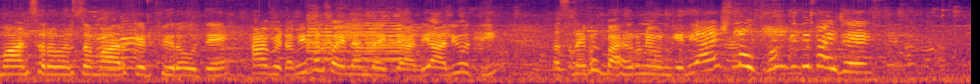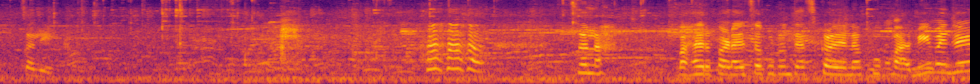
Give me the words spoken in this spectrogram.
मानसरोवरचं मार्केट फिरवते. हा बेटा मी पण पहिल्यांदा इथे आली. आली होती. असं नाही पण बाहेरून येऊन गेली. आयुषला उचलून किती पाहिजे? चल चला बाहेर पडायचं कुठून त्याच कळेना खूप मार. मी म्हणजे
